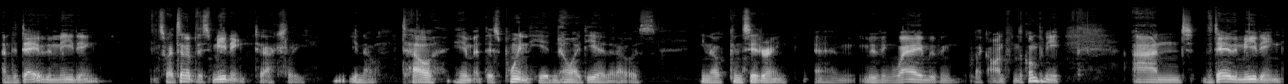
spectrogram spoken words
And the day of the meeting, so I set up this meeting to actually, you know, tell him at this point. He had no idea that I was, you know, considering um, moving away, moving like on from the company. And the day of the meeting,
